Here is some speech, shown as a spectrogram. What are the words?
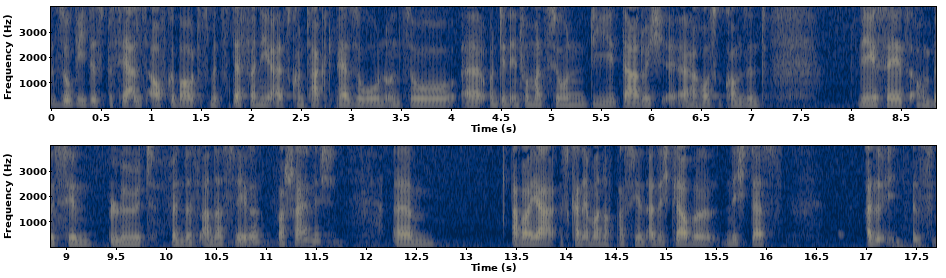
so wie das bisher alles aufgebaut ist mit Stephanie als Kontaktperson und so äh, und den Informationen, die dadurch äh, herausgekommen sind, wäre es ja jetzt auch ein bisschen blöd, wenn das anders wäre, wahrscheinlich. Ähm, aber ja, es kann immer noch passieren. Also ich glaube nicht, dass. Also es,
